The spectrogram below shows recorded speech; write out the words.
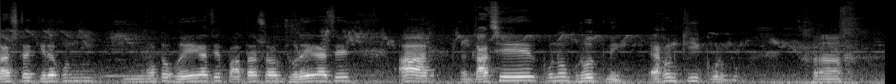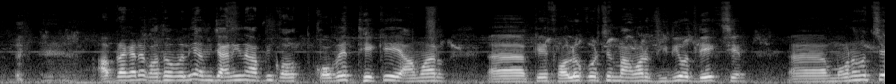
গাছটা কীরকম মতো হয়ে গেছে, পাতা সব ঝরে গেছে, আর গাছের কোনো গ্রোথ নেই। এখন কি করব? আপনাকে একটা কথা বলি, আমি জানি না আপনি কবে থেকে আমার কে ফলো করছেন বা আমার ভিডিও দেখছেন। মনে হচ্ছে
